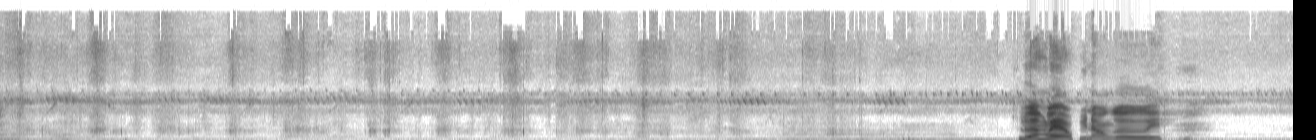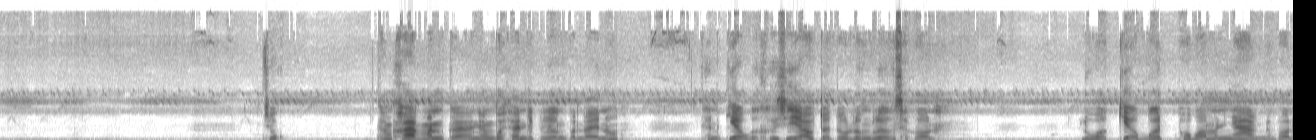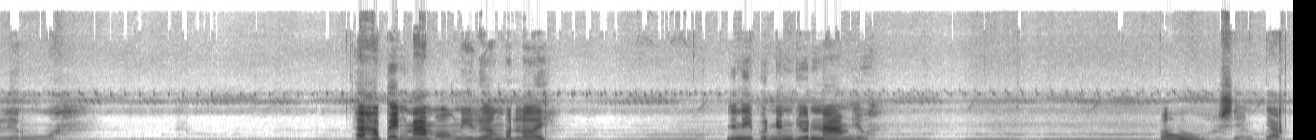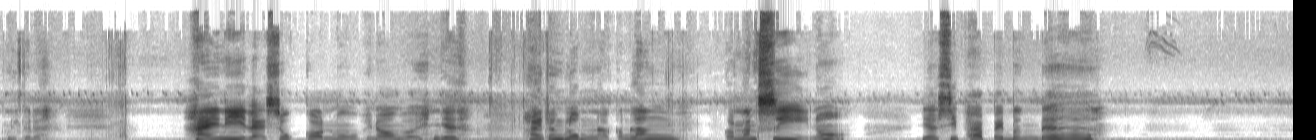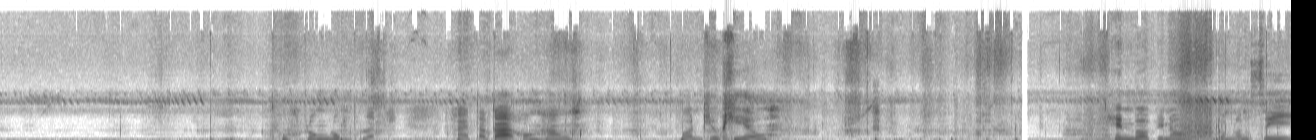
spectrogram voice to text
เรื่องแล้วพี่น้องเอ้ยจุกทั้งขางมันก็ยังบ่ทันจากเรื่องปันใดเนาะฉันเกี่ยวก็คือสิเอาตัวตัวเรื่องๆซะก่อนลว่าเกี่ยวเบิดเพราะว่ามันยากในบอนเลี้ยงงัวถ้าเขาเป่งน้ำออกนี่เรื่องหมดเลยอันนี้ผลยังยืนน้ำอยู่โอ้เสียงจักนี่ก็ได้ ให้นี่แหละซุกก่อนหมู่พี่น้องเอ้ยเดี๋ยวให้ทั้งลุ่มนะกำลังกำลังซี่เนาะเดี๋ยวสิพาไปเบิ่งเด้อลงลุ่มพู้นแหละให้ตะกร้าของเฮาบอนเขียวๆ เห็นบ่พี่น้องกำลังซี่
